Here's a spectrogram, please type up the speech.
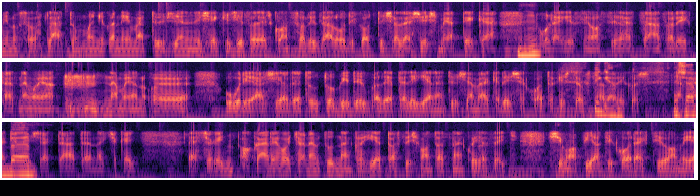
mínuszokat láttunk mondjuk a német tőzsén is egy kicsit azért konszolidálódik ott is az esés mértéke uh-huh. 0,8 tehát nem olyan, nem olyan ö, óriási azért az utóbbi időkben azért elég jelentős emelkedések voltak és több Igen. százalékos és emelkedések, ebbe... tehát ennek csak egy, ez csak egy, akár hogyha nem tudnánk a hírt, azt is mondhatnánk, hogy ez egy sima piaci korrekció, ami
